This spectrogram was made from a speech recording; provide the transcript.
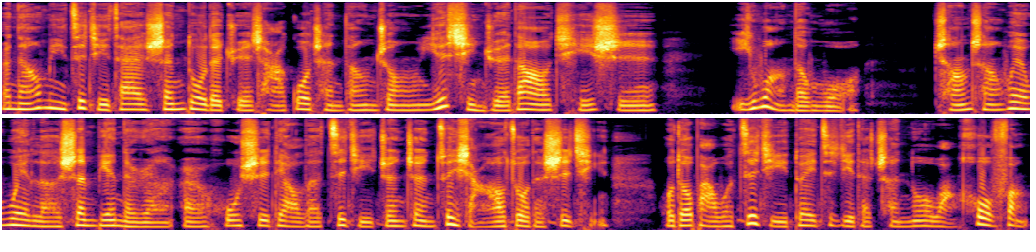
而 Naomi 自己在深度的觉察过程当中，也醒觉到，其实以往的我常常会为了身边的人而忽视掉了自己真正最想要做的事情。我都把我自己对自己的承诺往后放，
